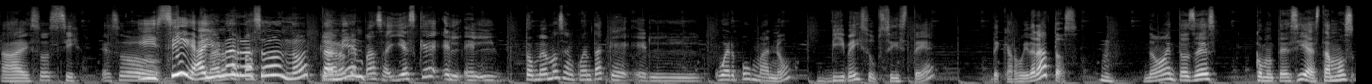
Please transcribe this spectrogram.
Ah, eso sí, eso... Y sí, hay una razón, ¿no? También. pasa, y es que el, tomemos en cuenta que el cuerpo humano vive y subsiste de carbohidratos, mm. ¿no? Entonces, como te decía, estamos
